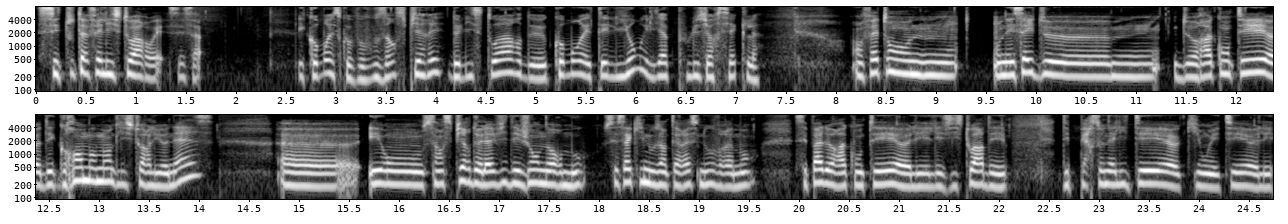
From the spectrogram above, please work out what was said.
C'est tout à fait l'histoire, ouais, c'est ça. Et comment est-ce que vous vous inspirez de l'histoire de comment était Lyon il y a plusieurs siècles? En fait, on, on essaye de, de raconter euh, des grands moments de l'histoire lyonnaise. Euh, et on s'inspire de la vie des gens normaux. C'est ça qui nous intéresse nous vraiment. C'est pas de raconter euh, les, histoires des, personnalités euh, qui ont été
